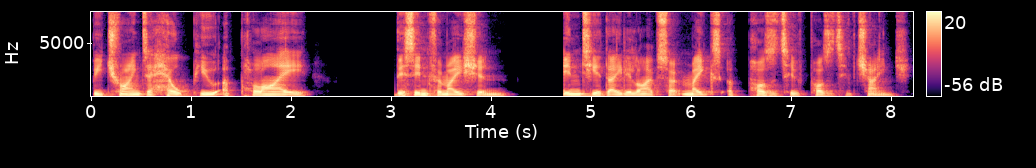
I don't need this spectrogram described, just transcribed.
be trying to help you apply this information into your daily life so it makes a positive, positive change.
